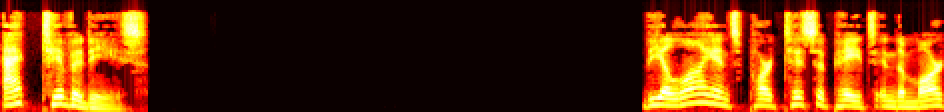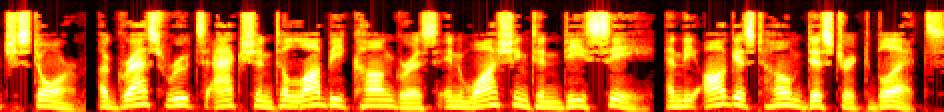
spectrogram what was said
Activities The alliance participates in the March Storm, a grassroots action to lobby Congress in Washington, D.C., and the August Home District Blitz.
